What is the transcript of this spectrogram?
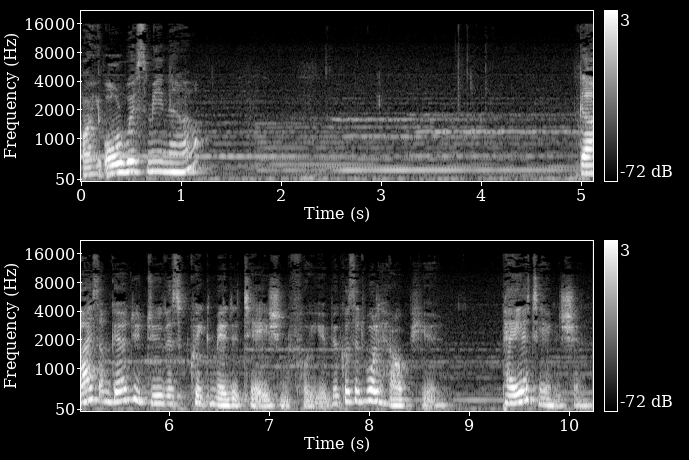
Are you all with me now? Guys, I'm going to do this quick meditation for you because it will help you. Pay attention.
